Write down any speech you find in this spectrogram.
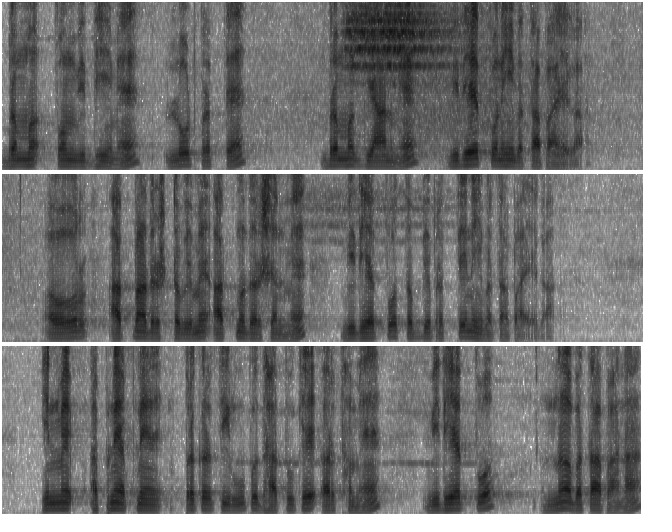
ब्रह्म तोम विधि में, लोट प्रत्यय, ब्रह्म ज्ञान में विधेयत्व नहीं बता पाएगा। और आत्मा द्रष्टव्य में, आत्मदर्शन में विधेयत्व तव्य प्रत्यय नहीं बता पाएगा। इनमें अपने अपने प्रकृति रूप धातु के अर्थ में विधेयत्व न बता पाना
